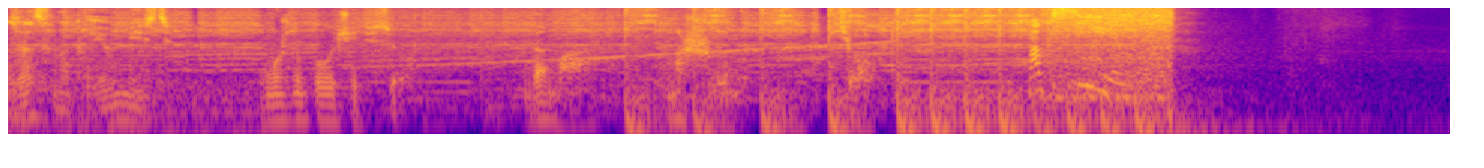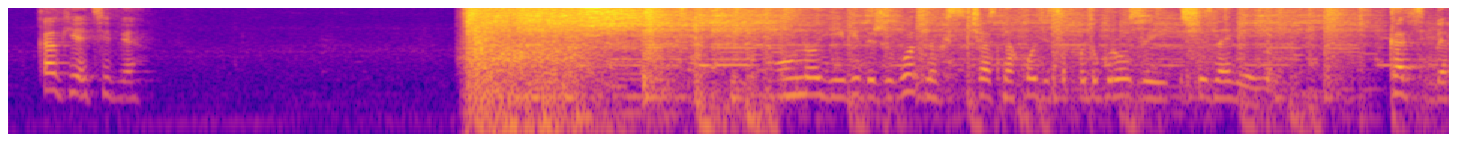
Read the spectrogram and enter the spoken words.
оказаться на твоем месте. Можно получить все. Дома, машины, телки. Максим! Как я тебе? Многие виды животных сейчас находятся под угрозой исчезновения. Как тебе?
